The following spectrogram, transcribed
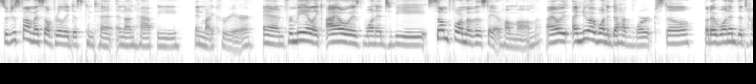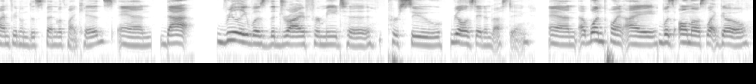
So just found myself really discontent and unhappy in my career. And for me, like I always wanted to be some form of a stay-at-home mom. I always I knew I wanted to have work still, but I wanted the time freedom to spend with my kids and that really was the drive for me to pursue real estate investing. And at one point I was almost let go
